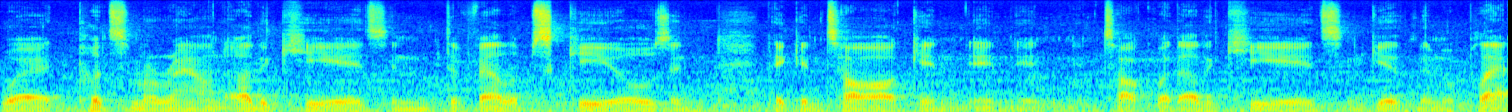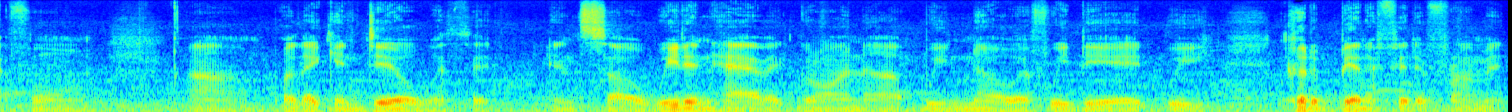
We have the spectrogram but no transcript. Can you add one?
where it puts them around other kids and develop skills and they can talk and, and, and talk with other kids and give them a platform um, where they can deal with it. And so we didn't have it growing up. We know if we did, we could have benefited from it.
